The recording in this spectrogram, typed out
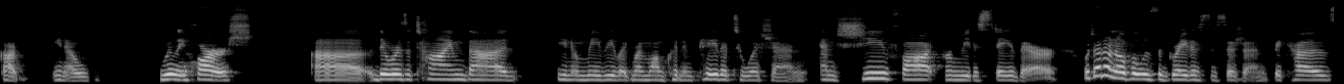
got you know really harsh. Uh, there was a time that you know maybe like my mom couldn't pay the tuition, and she fought for me to stay there. Which I don't know if it was the greatest decision because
